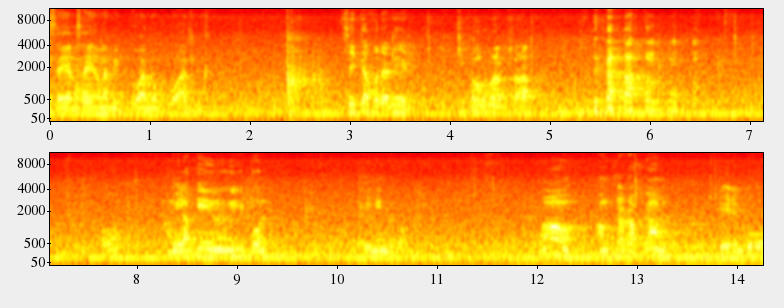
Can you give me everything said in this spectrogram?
Sayang-sayang lamig kuan ng kuan. Chika po Daniel. Sobrang sarap. Oh, ang laki ng hipon. Kainin ko. Oh, ang sarap yan. Kainin ko.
